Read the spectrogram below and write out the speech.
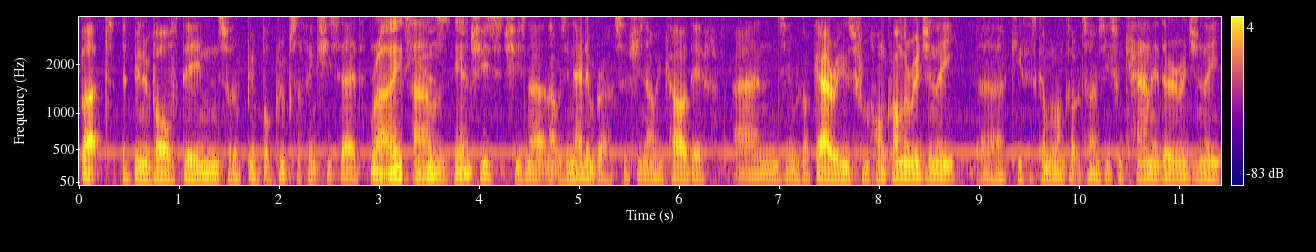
but had been involved in sort of book groups, I think she said. Right, Um, yes, yeah. And she's, she's now, and that was in Edinburgh, so she's now in Cardiff. And you know, we've got Gary, who's from Hong Kong originally. Uh, Keith has come along a couple of times. He's from Canada originally.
